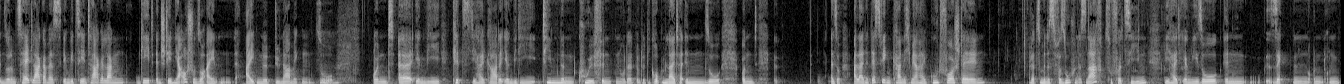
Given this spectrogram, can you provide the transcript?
in so einem Zeltlager, wenn es irgendwie zehn Tage lang geht, entstehen ja auch schon so ein, eigene Dynamiken, so. Mhm. Und äh, irgendwie Kids, die halt gerade irgendwie die Teamenden cool finden oder, oder die GruppenleiterInnen so. Und äh, also alleine deswegen kann ich mir halt gut vorstellen, oder zumindest versuchen, es nachzuvollziehen, wie halt irgendwie so in Sekten und, und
